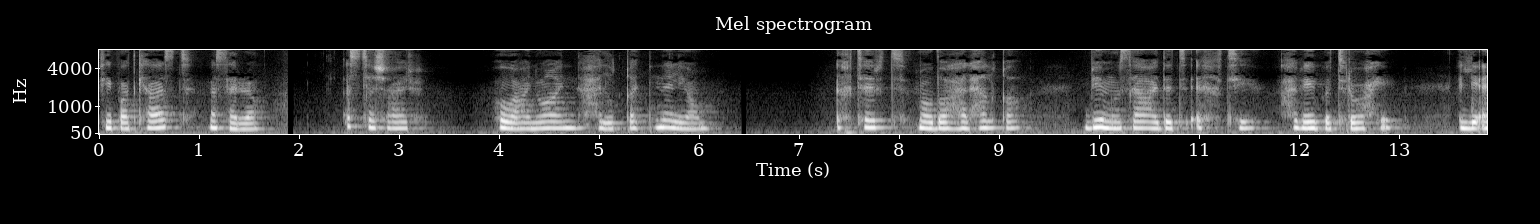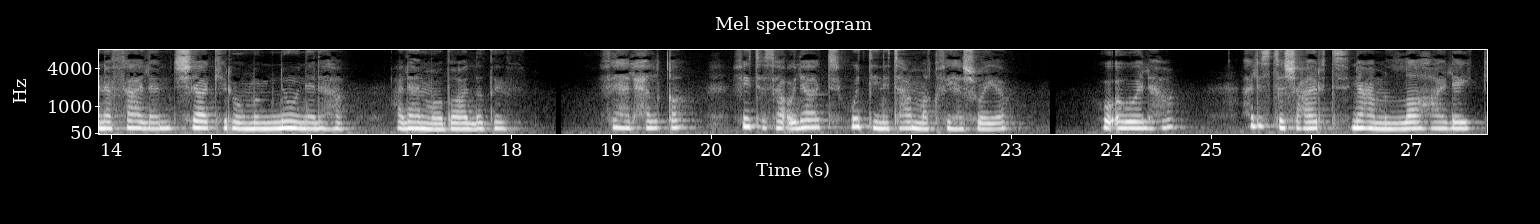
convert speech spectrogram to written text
في بودكاست مسرة. أستشعر. هو عنوان حلقتنا اليوم. اخترت موضوع هالحلقه بمساعدة أختي حبيبة روحي. اللي أنا فعلا شاكرة وممنونة لها على هالموضوع اللطيف. في هالحلقة في تساؤلات ودي نتعمق فيها شوية. وأولها هل استشعرت نعم الله عليك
